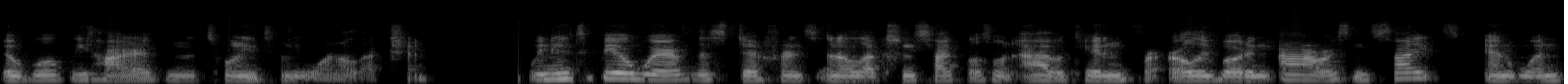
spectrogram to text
it will be higher than the 2021 election. We need to be aware of this difference in election cycles when advocating for early voting hours and sites and when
